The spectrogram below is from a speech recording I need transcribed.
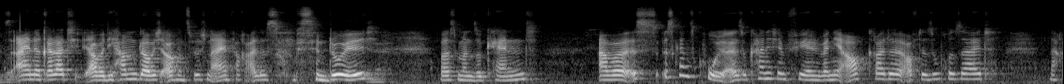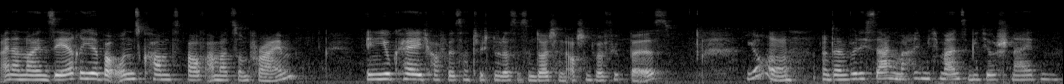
Das Das eine relativ, aber die haben, glaube ich, auch inzwischen einfach alles so ein bisschen durch, Ja. was man so kennt. Aber es ist ganz cool, also kann ich empfehlen, wenn ihr auch gerade auf der Suche seid nach einer neuen Serie. Bei uns kommt es auf Amazon Prime. In UK, ich hoffe jetzt natürlich nur, dass es in Deutschland auch schon verfügbar ist. Ja, und dann würde ich sagen, mache ich mich mal ins Video schneiden.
